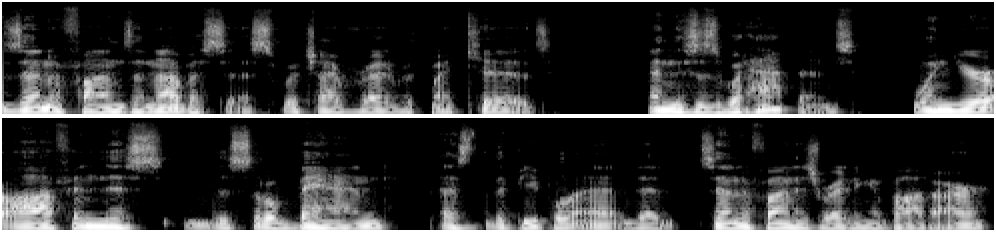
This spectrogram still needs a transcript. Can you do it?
Xenophon's Anabasis, which I've read with my kids. And this is what happens when you're off in this this little band as the people uh, that Xenophon is writing about are,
